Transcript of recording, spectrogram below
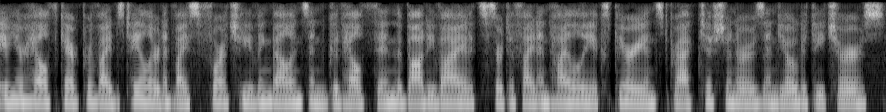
Ayur Healthcare provides tailored advice for achieving balance and good health in the body via its certified and highly experienced practitioners and yoga teachers.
